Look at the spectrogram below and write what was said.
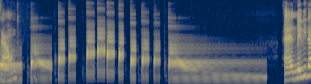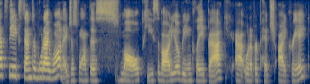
sound. And maybe that's the extent of what I want. I just want this small piece of audio being played back at whatever pitch I create.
